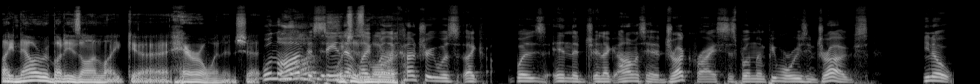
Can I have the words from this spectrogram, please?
Like now everybody's on like uh, heroin and shit. Well, no, I'm just saying Which that is like when more- the country was like was in the in, like I don't want to say the drug crisis, but when people were using drugs, you know,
